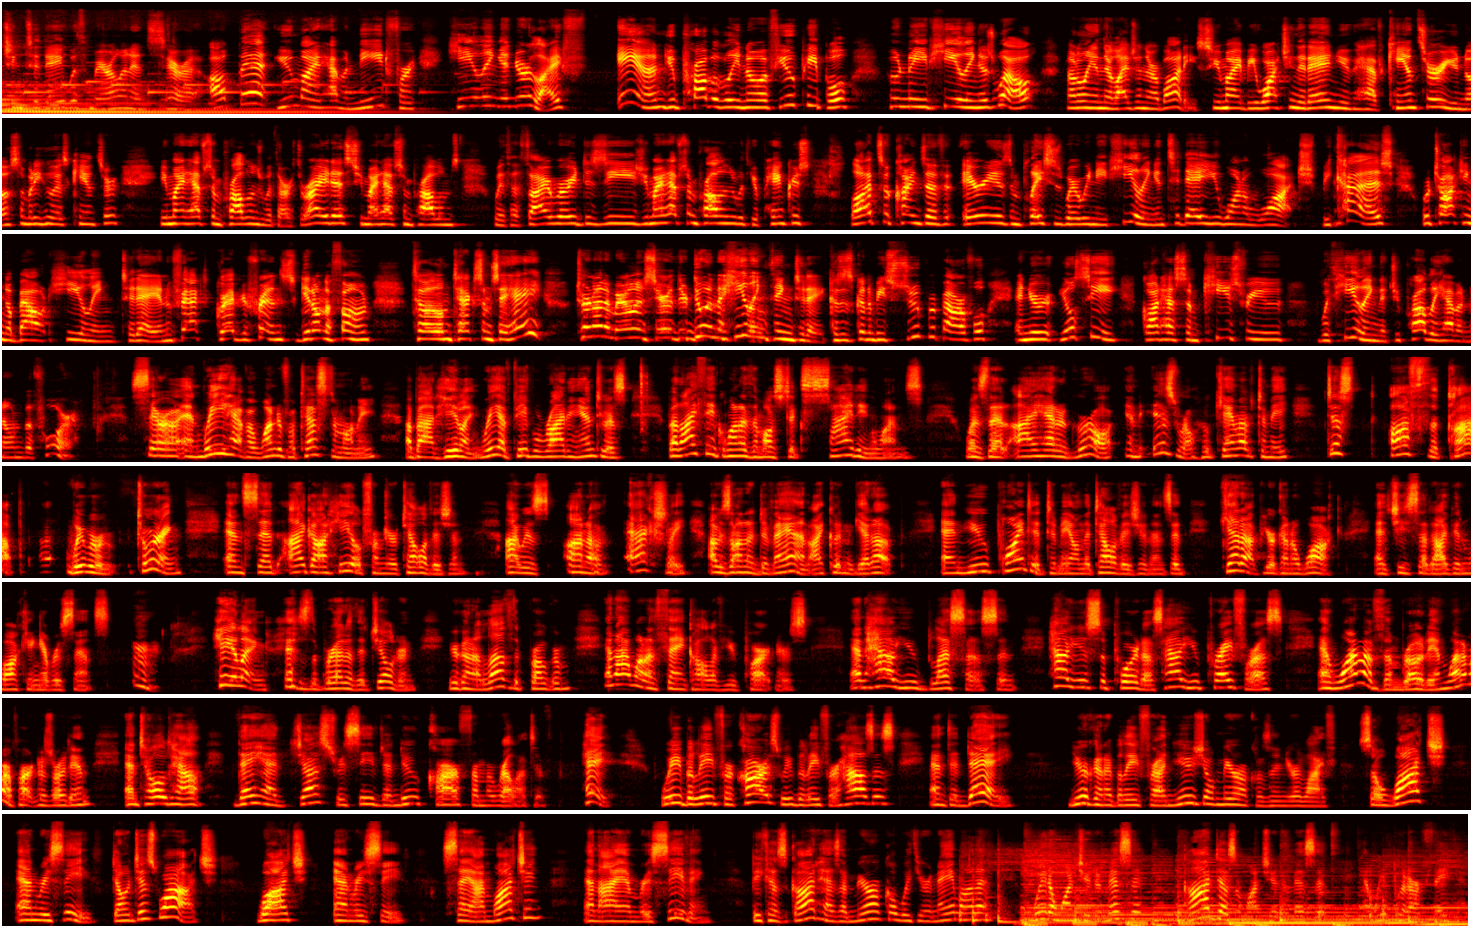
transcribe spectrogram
watching today with Marilyn and Sarah. I'll bet you might have a need for healing in your life, and you probably know a few people who need healing as well, not only in their lives and their bodies. You might be watching today and you have cancer, you know somebody who has cancer. You might have some problems with arthritis, you might have some problems with a thyroid disease, you might have some problems with your pancreas. Lots of kinds of areas and places where we need healing. And today you want to watch because we're talking about healing today. And in fact, grab your friends, get on the phone, tell them, text them, say, hey, turn on to Marilyn and Sarah. They're doing the healing thing today because it's going to be super powerful, and you're you'll see God has some keys for you with healing that you probably haven't known before. Sarah, and we have a wonderful testimony about healing. We have people writing into us, but I think one of the most exciting ones was that I had a girl in Israel who came up to me just off the top. Uh, we were touring and said, I got healed from your television. I was on a, actually, I was on a divan. I couldn't get up. And you pointed to me on the television and said, Get up, you're going to walk. And she said, I've been walking ever since. Mm. Healing is the bread of the children. You're going to love the program. And I want to thank all of you partners and how you bless us and how you support us, how you pray for us. And one of them wrote in, one of our partners wrote in and told how they had just received a new car from a relative. Hey, we believe for cars, we believe for houses, and today you're going to believe for unusual miracles in your life. So watch and receive. Don't just watch, watch and receive. Say, I'm watching and I am receiving because God has a miracle with your name on it. We don't want you to miss it. God doesn't want you to miss it. And we put our faith in.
